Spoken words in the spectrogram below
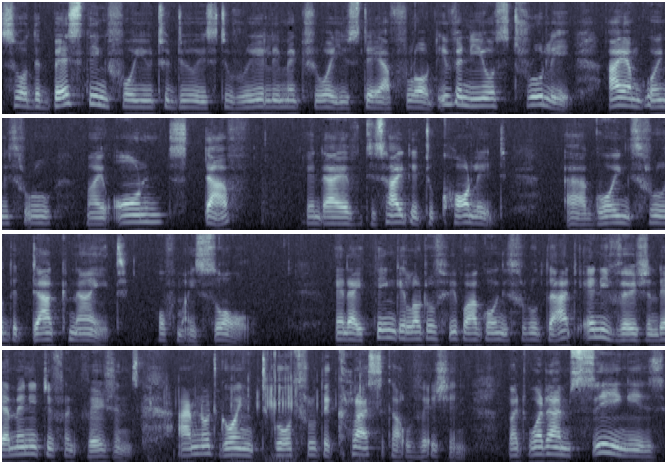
So, the best thing for you to do is to really make sure you stay afloat. Even yours truly, I am going through my own stuff and I have decided to call it uh, Going Through the Dark Night of My Soul. And I think a lot of people are going through that. Any version, there are many different versions. I'm not going to go through the classical version, but what I'm seeing is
